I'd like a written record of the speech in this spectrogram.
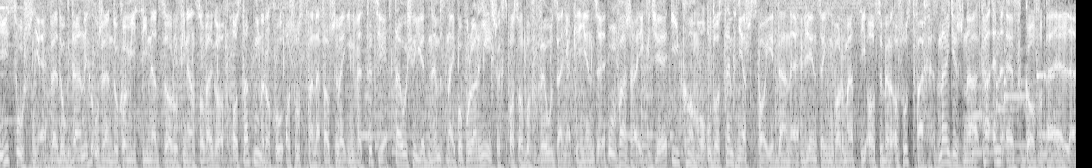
I słusznie. Według danych Urzędu Komisji Nadzoru Finansowego w ostatnim roku oszustwa na fałszywe inwestycje stały się jednym z najpopularniejszych sposobów wyłudzania pieniędzy. Uważaj, gdzie i komu udostępniasz swoje dane. Więcej informacji o cyberoszustwach znajdziesz na knf.gov.pl.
